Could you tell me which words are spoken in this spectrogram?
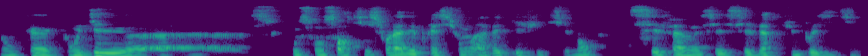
donc, euh, qui ont été, qui sont sorties sur la dépression avec effectivement ces, fameux, ces vertus positives.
